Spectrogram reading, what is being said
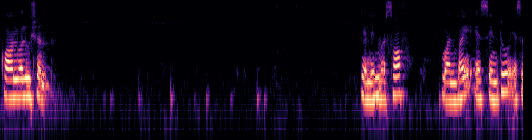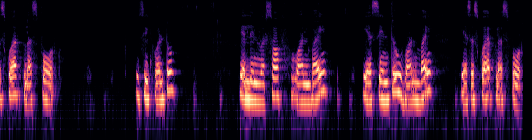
convolution L inverse of 1 by s into s square plus 4 is equal to L inverse of 1 by s into 1 by s square plus 4.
